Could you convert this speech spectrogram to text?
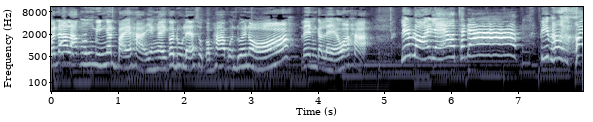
ก็น่ารักมุ้งมิ้งกันไปค่ะ ยังไงก็ดูแลสุขภาพกันด้วยเนาะ เล่นกันแล้วอะค่ะ เรียบร้อยแล้วทะดาพี่พาให้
